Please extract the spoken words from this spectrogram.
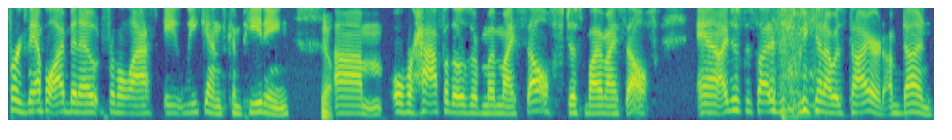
for example, I've been out for the last eight weekends competing. Yeah. Um, over half of those are myself, just by myself. And I just decided this weekend I was tired. I'm done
